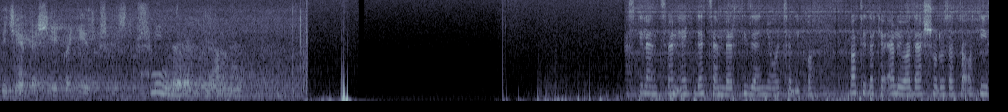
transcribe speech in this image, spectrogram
Dicsértessék a Jézus Krisztus. Mindörökké. Amen. 91. december 18-a Laci Datya előadás sorozata a tíz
